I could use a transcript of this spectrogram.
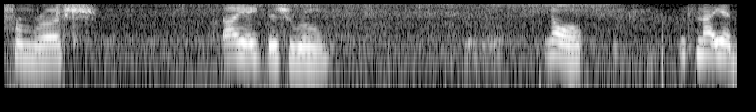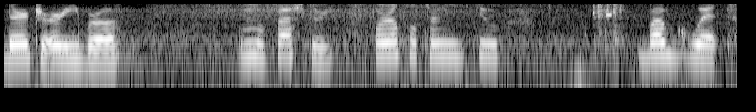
from rush. I hate this room. No, it's not yet there, dirty, bro. I'm gonna faster, or else I'll turn into bug Bugwit,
